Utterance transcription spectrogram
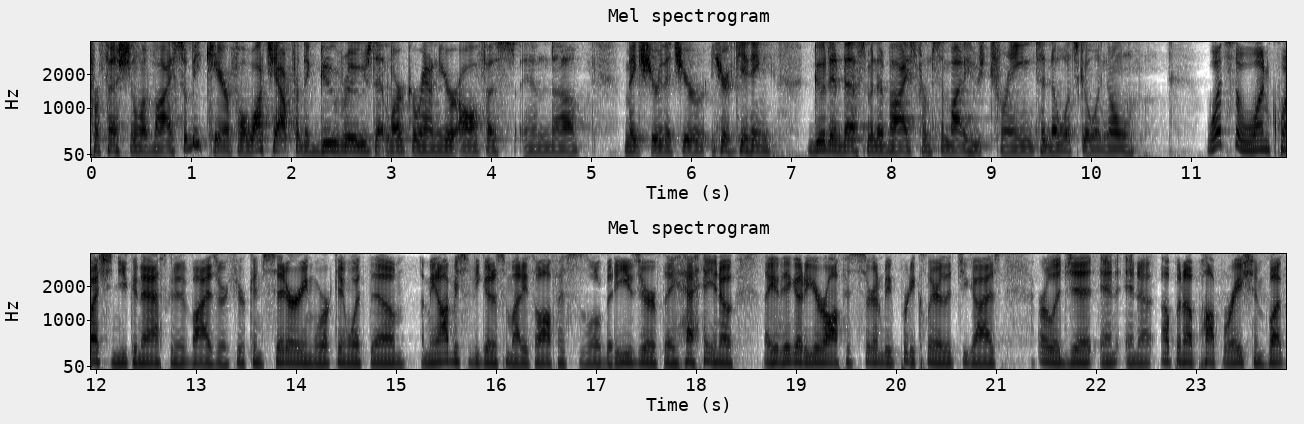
professional advice. So be careful. Watch out for the gurus that lurk around your office and uh, make sure that you're you're getting good investment advice from somebody who's trained to know what's going on What's the one question you can ask an advisor if you're considering working with them? I mean, obviously, if you go to somebody's office, it's a little bit easier. If they, have, you know, like if they go to your office, they're going to be pretty clear that you guys are legit and and a up and up operation. But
